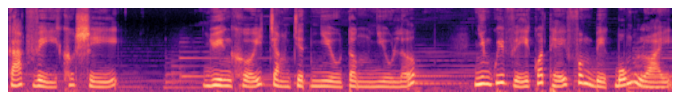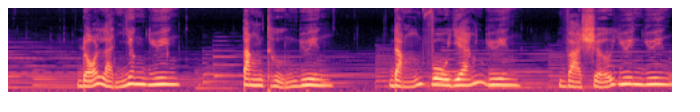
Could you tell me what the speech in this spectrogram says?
Các vị khất sĩ, duyên khởi chằng chịt nhiều tầng nhiều lớp, nhưng quý vị có thể phân biệt bốn loại. Đó là nhân duyên, tăng thượng duyên, đẳng vô gián duyên và sở duyên duyên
